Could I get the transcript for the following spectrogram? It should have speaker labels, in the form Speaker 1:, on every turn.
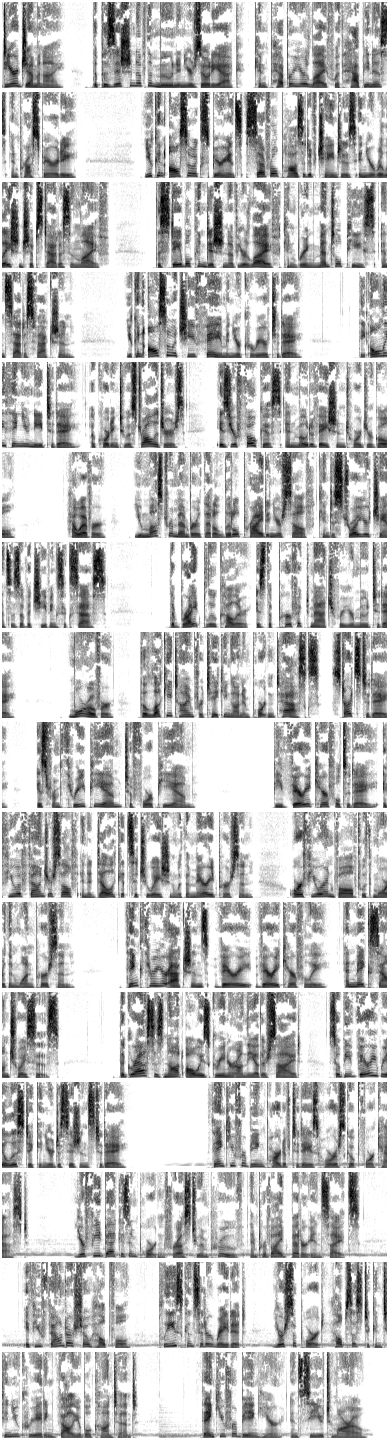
Speaker 1: Dear Gemini, the position of the moon in your zodiac can pepper your life with happiness and prosperity. You can also experience several positive changes in your relationship status in life. The stable condition of your life can bring mental peace and satisfaction. You can also achieve fame in your career today. The only thing you need today, according to astrologers, is your focus and motivation toward your goal. However, you must remember that a little pride in yourself can destroy your chances of achieving success. The bright blue color is the perfect match for your mood today. Moreover, the lucky time for taking on important tasks starts today is from 3 p.m. to 4 p.m. Be very careful today if you have found yourself in a delicate situation with a married person or if you are involved with more than one person. Think through your actions very, very carefully and make sound choices. The grass is not always greener on the other side, so be very realistic in your decisions today. Thank you for being part of today's horoscope forecast. Your feedback is important for us to improve and provide better insights. If you found our show helpful, please consider rate it. Your support helps us to continue creating valuable content. Thank you for being here and see you tomorrow.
